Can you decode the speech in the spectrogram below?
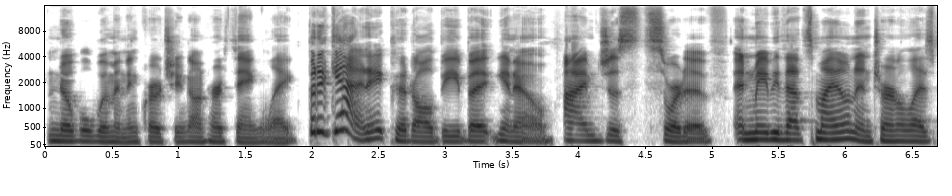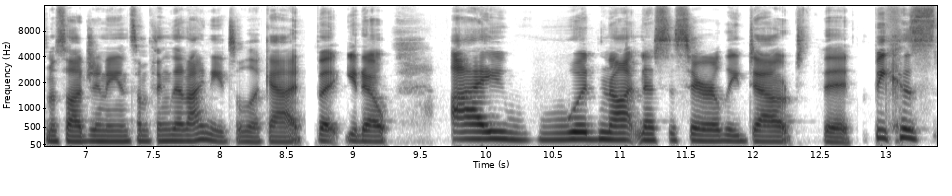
noble women encroaching on her thing. Like, but again, it could all be, but, you know, I'm just sort of, and maybe that's my own internalized misogyny and something that I need to look at. But, you know, I would not necessarily doubt that because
